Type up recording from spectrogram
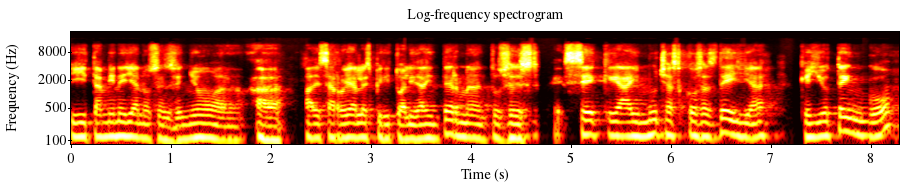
y también ella nos enseñó a, a, a desarrollar la espiritualidad interna. Entonces eh, sé que hay muchas cosas de ella que yo tengo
